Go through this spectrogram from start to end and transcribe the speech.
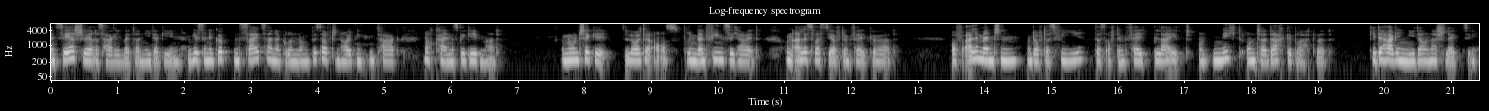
ein sehr schweres Hagelwetter niedergehen, wie es in Ägypten seit seiner Gründung bis auf den heutigen Tag noch keines gegeben hat. Und nun schicke Leute aus, bring dein Vieh in Sicherheit und alles, was dir auf dem Feld gehört. Auf alle Menschen und auf das Vieh, das auf dem Feld bleibt und nicht unter Dach gebracht wird, geht der Hagel nieder und erschlägt sie.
